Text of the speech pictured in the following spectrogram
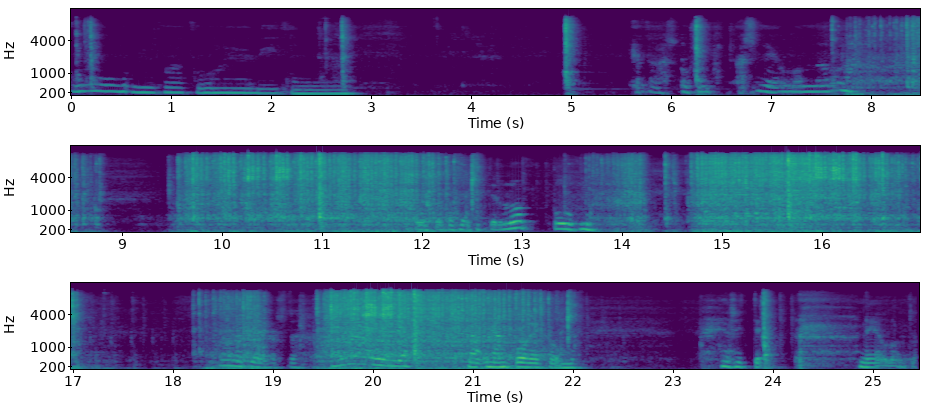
kuus, ykakonevi kuus. Ja taas osittais neulonnalla. Kohtapa se sitten loppuukin. Kolme kerrosta. Näin ja tää on ihan koehomma. Ja sitten neulonta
